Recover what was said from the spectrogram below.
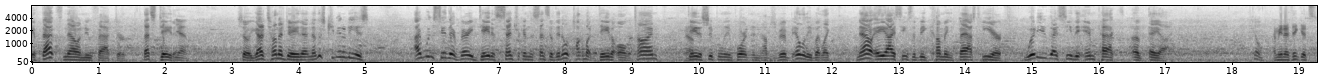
if that's now a new factor, that's data. Yeah. So you got a ton of data. Now this community is, I wouldn't say they're very data-centric in the sense that they don't talk about data all the time. Yeah. Data is superly important in observability, but like now AI seems to be coming fast here. Where do you guys see the impact of AI? No. I mean, I think it's,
